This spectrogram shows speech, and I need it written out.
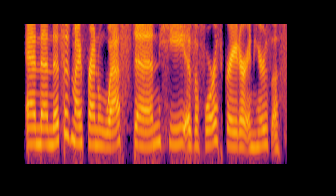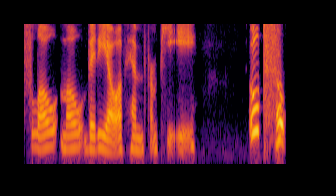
And then this is my friend Weston. He is a fourth grader, and here's a slow mo video of him from PE. Oops. Oh.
